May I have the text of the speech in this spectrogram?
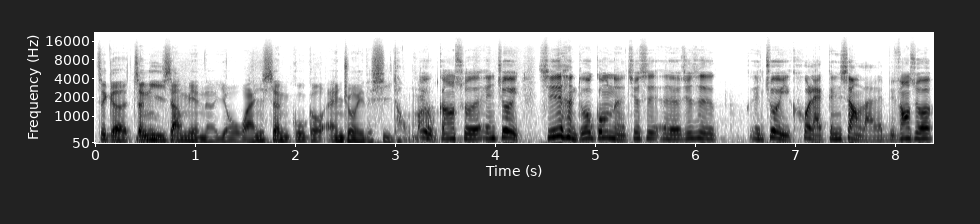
这个争议上面呢，有完胜 Google Android 的系统吗？就我刚刚说的 Android，其实很多功能就是呃就是。就以后来跟上来了，比方说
